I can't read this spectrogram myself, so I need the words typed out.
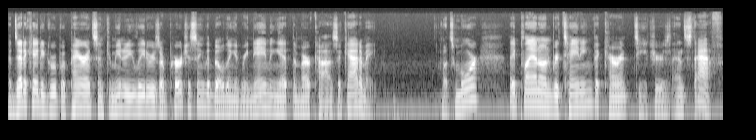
A dedicated group of parents and community leaders are purchasing the building and renaming it the Merkaz Academy. What's more, they plan on retaining the current teachers and staff.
